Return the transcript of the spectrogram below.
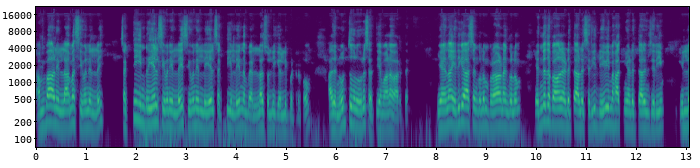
அம்பாள் இல்லாம சிவன் இல்லை. சக்தி இன்றியல் சிவன் இல்லை. சிவன் இல்லையல் சக்தி இல்லைன்னு நம்ம எல்லாம் சொல்லி கேள்விப்பட்டிருப்போம். அது நூற்றுக்கு நூறு சத்தியமான வார்த்தை. ஏன்னா இதிகாசங்களும் புராணங்களும் எந்தெந்த புராணம் எடுத்தாலும் சரி தேவி மகாத்மியம் எடுத்தாலும் சரி இல்ல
